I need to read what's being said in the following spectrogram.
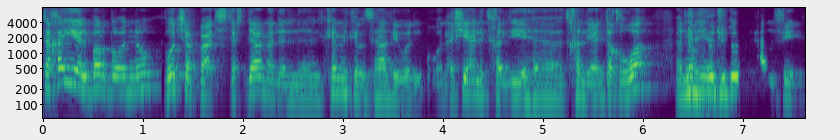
تخيل برضو إنه بوتشر بعد استخدامه لل chemicals هذه والأشياء اللي تخليه تخلي عنده قوة إنهم يوجدون حل في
